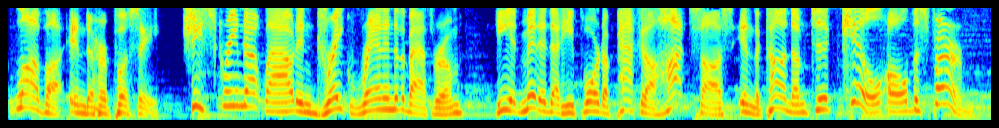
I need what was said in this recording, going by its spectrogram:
lava into her pussy. She screamed out loud, and Drake ran into the bathroom. He admitted that he poured a packet of hot sauce in the condom to kill all the sperm.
